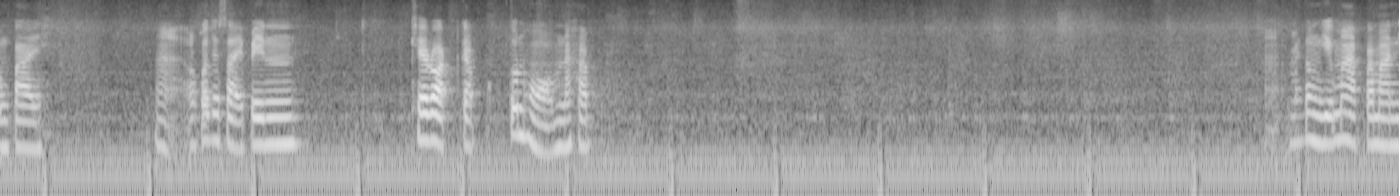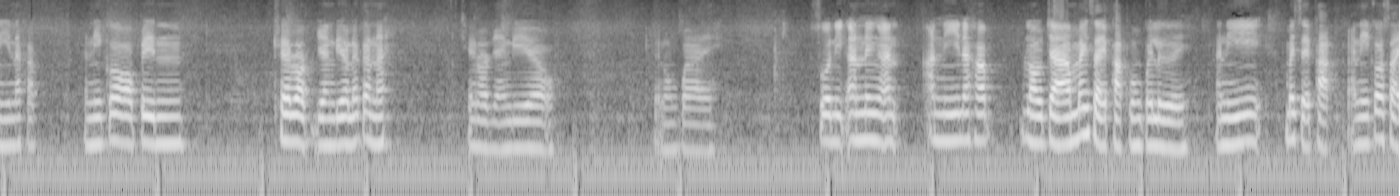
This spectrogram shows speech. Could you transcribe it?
ลงไปอ่าเราก็จะใส่เป็นแครอทกับต้นหอมนะครับ ไม่ต้องเยอะมากประมาณนี้นะครับ อันนี้ก็เป็นแครอทอย่างเดียวแล้วกันนะ แครอทอย่างเดียวใส่ลงไป ส่วนอีกอันนึงอันอันนี้นะครับ เราจะไม่ใส่ผักลงไปเลย อันนี้ไม่ใส่ผัก อันนี้ก็ใส่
